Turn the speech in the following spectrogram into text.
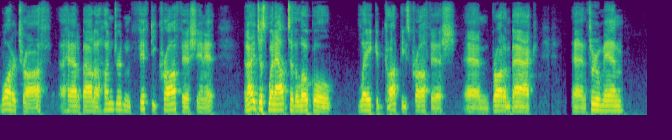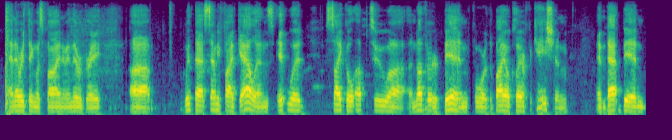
water trough. I had about 150 crawfish in it and I just went out to the local lake and caught these crawfish and brought them back and threw them in, and everything was fine. I mean, they were great. Uh, with that 75 gallons, it would cycle up to uh, another bin for the bioclarification, and that bin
